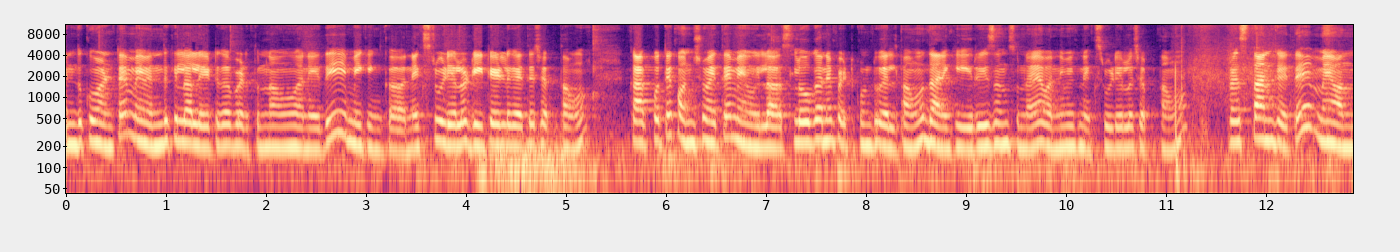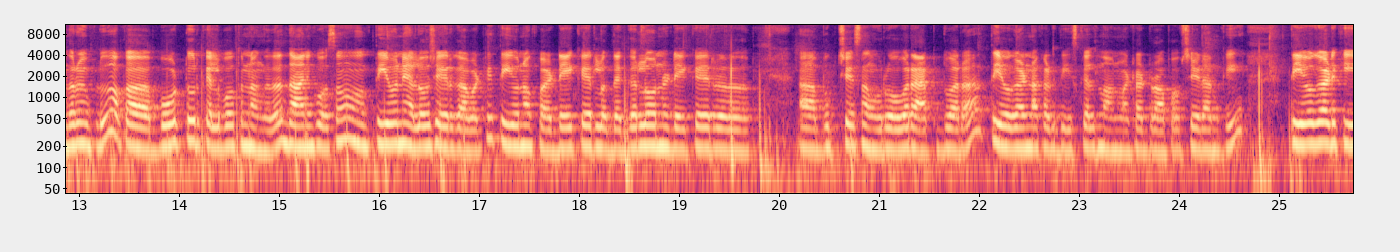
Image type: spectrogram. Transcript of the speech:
ఎందుకు అంటే మేము ఎందుకు ఇలా లేట్గా పెడుతున్నాము అనేది మీకు ఇంకా నెక్స్ట్ వీడియోలో డీటెయిల్డ్గా అయితే చెప్తాము. కాకపోతే కొంచెం అయితే మేము ఇలా స్లోగానే పెట్టుకుంటూ వెళ్తాము. దానికి రీజన్స్ ఉన్నాయి. అవన్నీ మీకు నెక్స్ట్ వీడియోలో చెప్తాము. ప్రస్తుతానికైతే మేము అందరం ఇప్పుడు ఒక బోట్ టూర్కి వెళ్ళబోతున్నాం కదా. దానికోసం తియోని అలో చేయరు కాబట్టి తియోని ఒక డే కేర్లో దగ్గరలో ఉన్న డే కేర్ బుక్ చేసాము రోవర్ యాప్ ద్వారా. తియోగాడిని అక్కడికి తీసుకెళ్తున్నాం అనమాట డ్రాప్ ఆఫ్ చేయడానికి. తియోగాడికి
